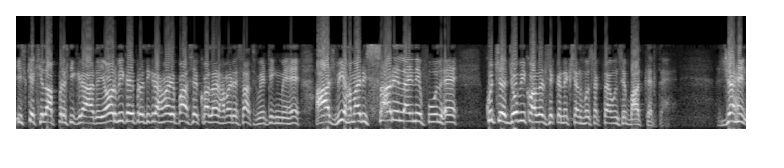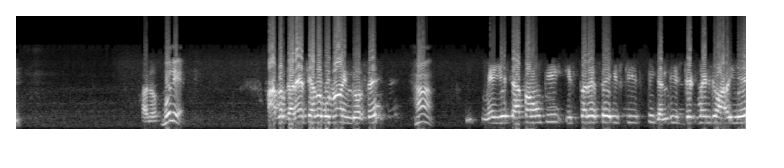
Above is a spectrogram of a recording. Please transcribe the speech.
इसके खिलाफ प्रतिक्रिया आ रही है और भी कई प्रतिक्रिया हमारे पास है। कॉलर हमारे साथ वेटिंग में है। आज भी हमारी सारी लाइनें फूल है। कुछ जो भी कॉलर से कनेक्शन हो सकता है उनसे बात करते हैं। जय हिंद। हेलो। बोलिए। हाँ सर गणेश यादव बोल रहा हूँ इंदौर से। हाँ। मैं ये चाहता हूँ कि इस तरह से इसकी इतनी गंदी स्टेटमेंट जो आ रही है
